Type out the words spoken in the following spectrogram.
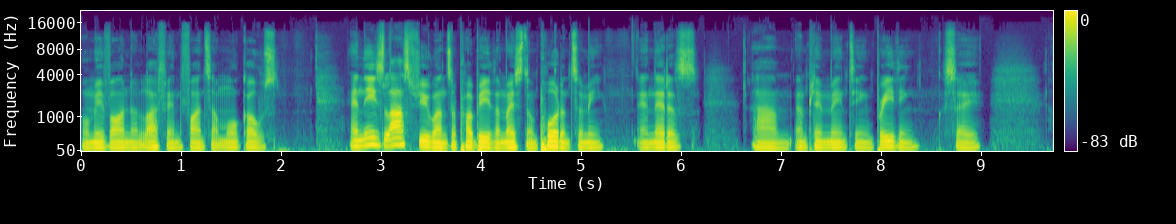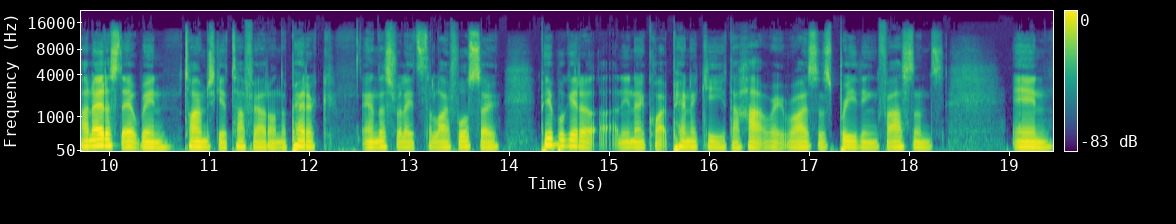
We'll move on in life and find some more goals. And these last few ones are probably the most important to me, and that is um, implementing breathing. So I noticed that when times get tough out on the paddock, and this relates to life also, people get a you know quite panicky. The heart rate rises, breathing fastens, and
